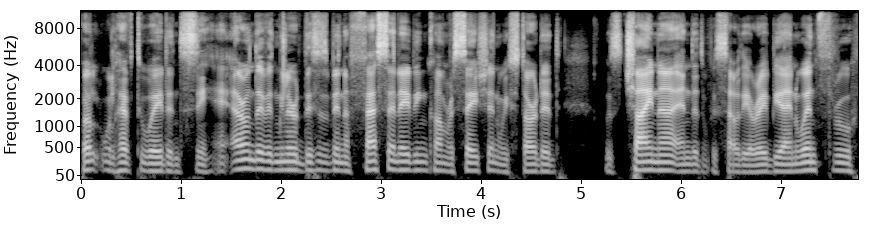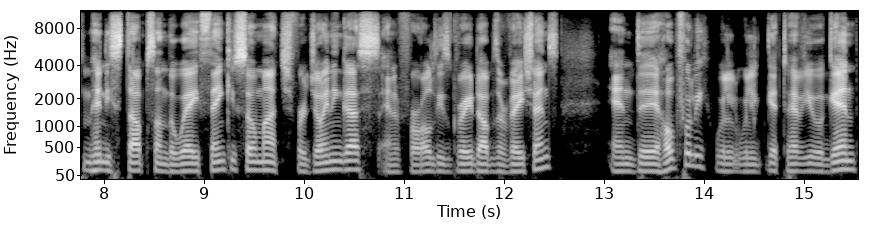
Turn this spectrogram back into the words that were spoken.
Well, we'll have to wait and see. Aaron David Miller, this has been a fascinating conversation. We started with China, ended with Saudi Arabia, and went through many stops on the way. Thank you so much for joining us and for all these great observations. And uh, hopefully, we'll, we'll get to have you again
